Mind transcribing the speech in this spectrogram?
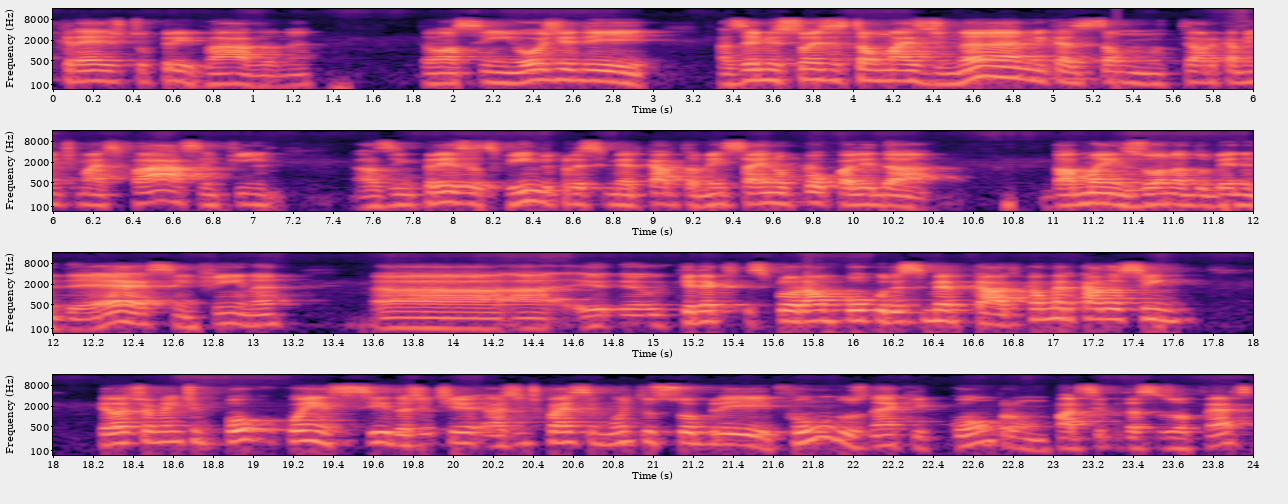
crédito privado, né? Então, assim, hoje ele, as emissões estão mais dinâmicas, estão teoricamente mais fáceis, enfim, as empresas vindo para esse mercado também, saindo um pouco ali da, da mãezona do BNDES, enfim, né? Uh, uh, eu, eu, queria explorar um pouco desse mercado, que é um mercado, assim, relativamente pouco conhecido. A gente, a gente conhece muito sobre fundos, né, que compram, participam dessas ofertas,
